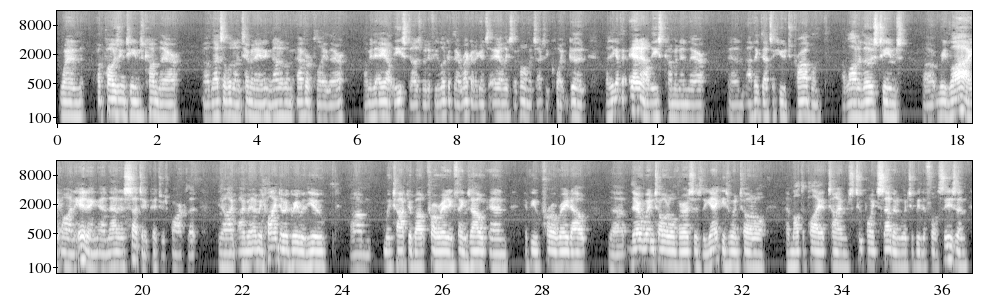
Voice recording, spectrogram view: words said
when opposing teams come there, uh, that's a little intimidating. None of them ever play there. I mean, the AL East does, but if you look at their record against the AL East at home, it's actually quite good. And you got the NL East coming in there, and I think that's a huge problem. A lot of those teams uh, rely on hitting, and that is such a pitcher's park that, you know, I, I'm, I'm inclined to agree with you. Um, we talked about prorating things out, and if you prorate out the, their win total versus the Yankees win total and multiply it times 2.7, which would be the full season,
